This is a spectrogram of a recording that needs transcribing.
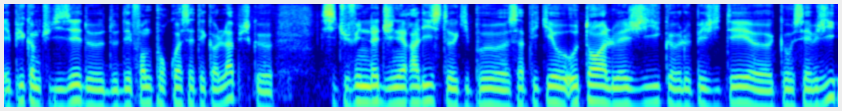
Et puis, comme tu disais, de, de défendre pourquoi cette école-là, puisque si tu fais une lettre généraliste qui peut s'appliquer autant à l'ESJ que le PJT qu'au CFJ,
